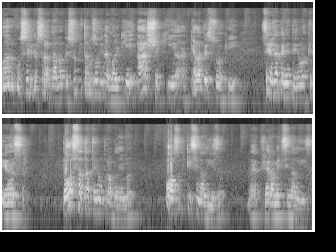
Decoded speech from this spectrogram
qual era o conselho que a senhora dava à pessoa que está nos ouvindo agora, que acha que aquela pessoa que seja dependente de uma criança possa estar tá tendo um problema Possa, porque sinaliza, né? geralmente sinaliza.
